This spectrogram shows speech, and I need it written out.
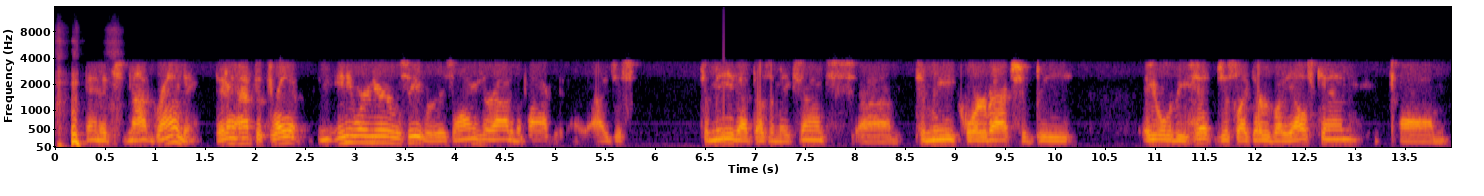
and it's not grounding. They don't have to throw it anywhere near a receiver as long as they're out of the pocket. I just, to me, that doesn't make sense. Um, to me, quarterbacks should be able to be hit just like everybody else can. Um,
